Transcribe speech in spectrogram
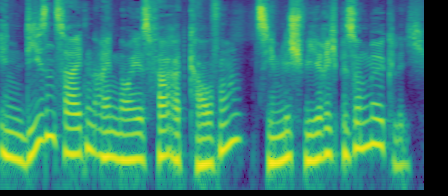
in diesen Zeiten ein neues Fahrrad kaufen ziemlich schwierig bis unmöglich.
